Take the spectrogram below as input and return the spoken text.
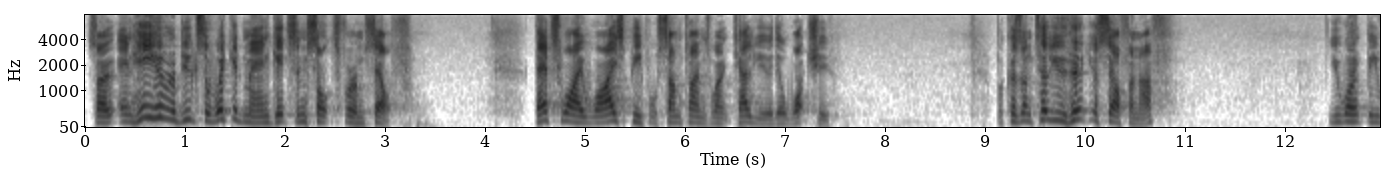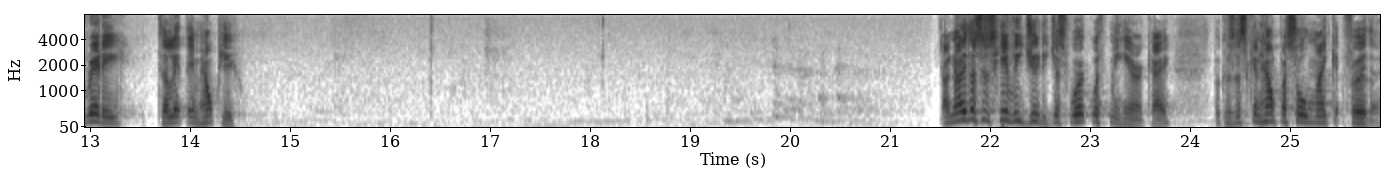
So, and he who rebukes a wicked man gets insults for himself. That's why wise people sometimes won't tell you, they'll watch you. Because until you hurt yourself enough, you won't be ready to let them help you. I know this is heavy duty, just work with me here, okay? Because this can help us all make it further.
